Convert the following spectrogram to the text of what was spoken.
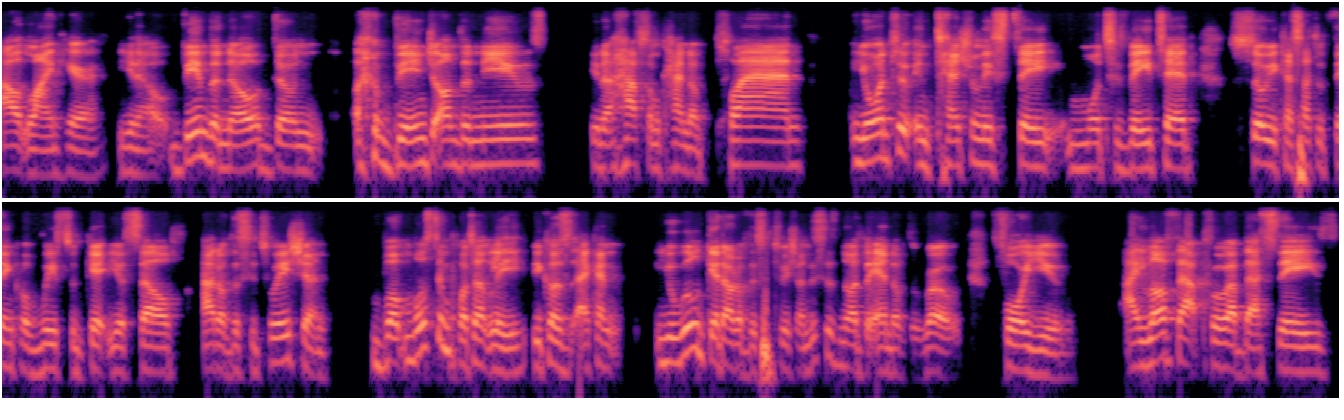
outlined here, you know, be in the know, don't binge on the news, you know, have some kind of plan, you want to intentionally stay motivated so you can start to think of ways to get yourself out of the situation. But most importantly because i can you will get out of the situation. This is not the end of the road for you. I love that proverb that says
